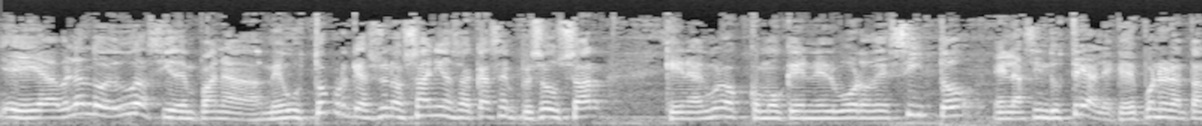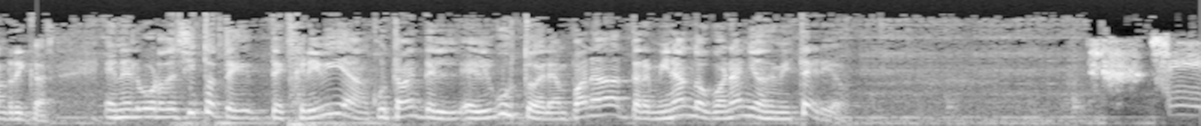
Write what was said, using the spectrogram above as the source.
Eh, hablando de dudas y de empanadas, me gustó porque hace unos años acá se empezó a usar que en algunos, como que en el bordecito, en las industriales, que después no eran tan ricas, en el bordecito te, te escribían justamente el, el gusto de la empanada terminando con años de misterio. Sí,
